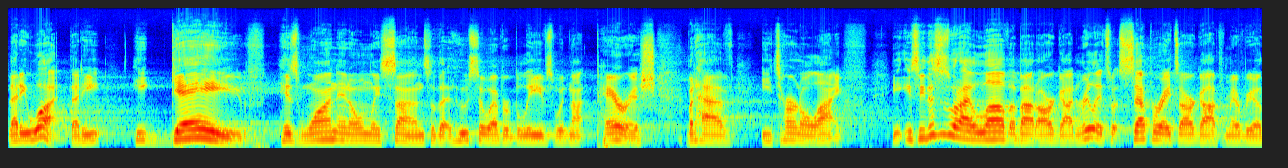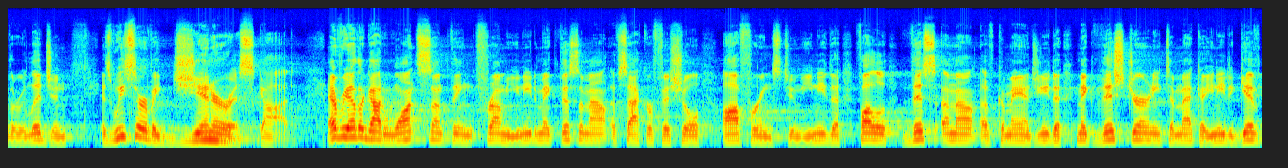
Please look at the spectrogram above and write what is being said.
that he what? That he he gave his one and only son so that whosoever believes would not perish but have eternal life. You see, this is what I love about our God, and really it's what separates our God from every other religion, is we serve a generous God. Every other God wants something from you. You need to make this amount of sacrificial offerings to me. You need to follow this amount of commands. You need to make this journey to Mecca. You need to give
